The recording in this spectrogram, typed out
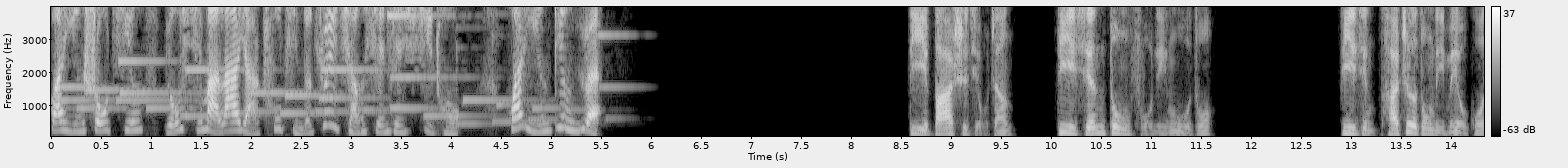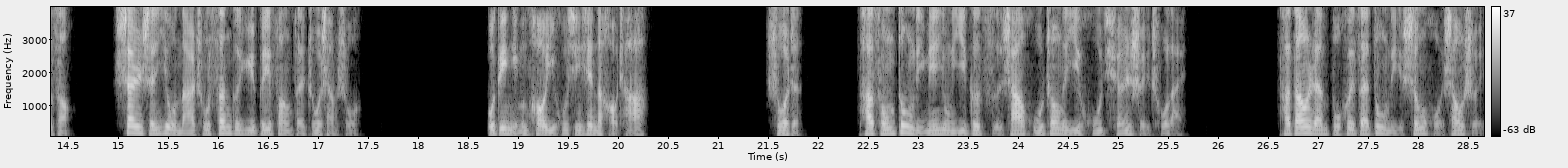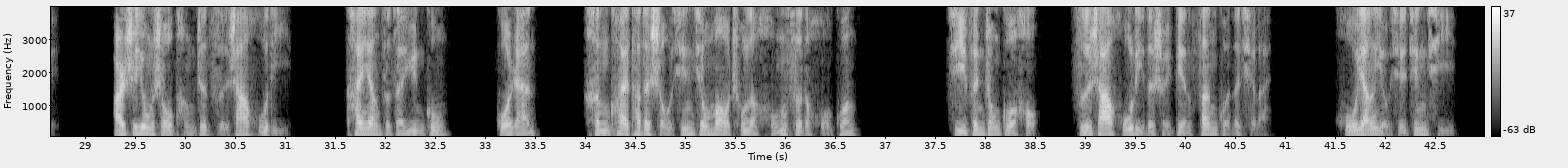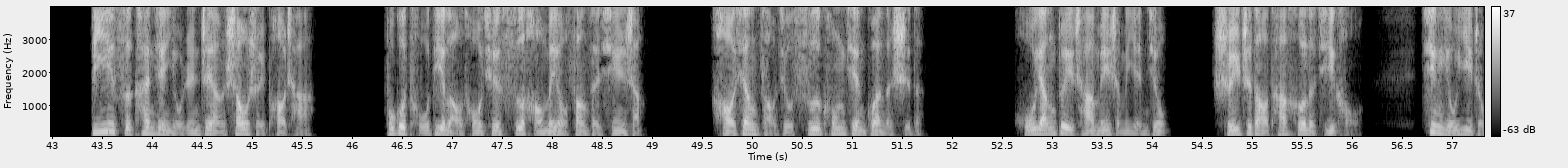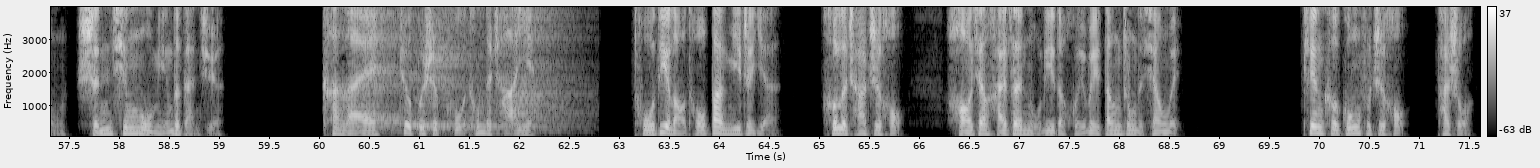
欢迎收听由喜马拉雅出品的《最强仙剑系统》，欢迎订阅。第八十九章：地仙洞府灵物多。毕竟他这洞里没有锅灶，山神又拿出三个玉杯放在桌上，说：“我给你们泡一壶新鲜的好茶。”说着，他从洞里面用一个紫砂壶装了一壶泉水出来。他当然不会在洞里生火烧水。而是用手捧着紫砂壶底，看样子在运功。果然，很快他的手心就冒出了红色的火光。几分钟过后，紫砂壶里的水便翻滚了起来。胡杨有些惊奇，第一次看见有人这样烧水泡茶。不过土地老头却丝毫没有放在心上，好像早就司空见惯了似的。胡杨对茶没什么研究，谁知道他喝了几口，竟有一种神清目明的感觉。看来这不是普通的茶叶。土地老头半眯着眼，喝了茶之后，好像还在努力的回味当中的香味。片刻功夫之后，他说：“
